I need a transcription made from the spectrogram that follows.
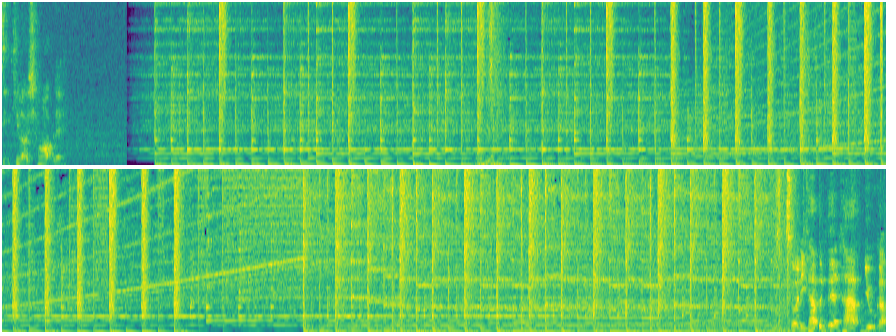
สิ่งที่เราชอบเลย วัสดีครับเพื่อนๆครับ อยู่กับ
